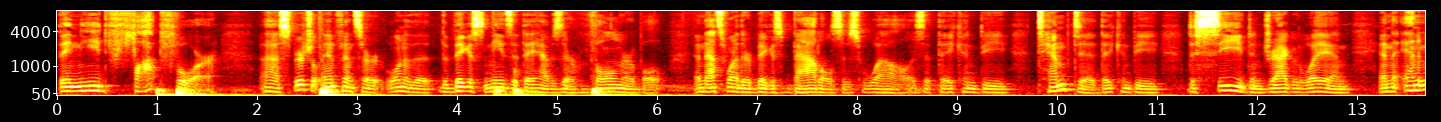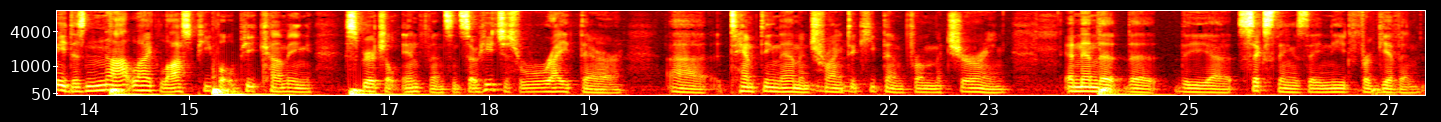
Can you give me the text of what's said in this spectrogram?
They need fought for. Uh, spiritual infants are one of the, the biggest needs that they have is they're vulnerable and that's one of their biggest battles as well is that they can be tempted they can be deceived and dragged away and, and the enemy does not like lost people becoming spiritual infants and so he's just right there uh, tempting them and trying to keep them from maturing. And then the the the uh, sixth thing is they need forgiven.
